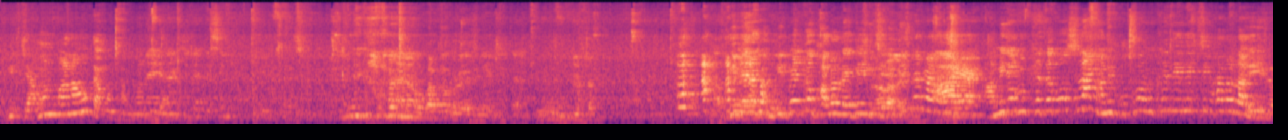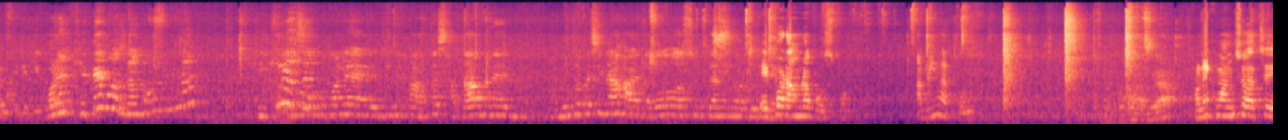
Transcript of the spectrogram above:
তুমি যেমন বানাও তেমন মানে এনার্জিটা বেশি ওভার তো করে গেছি ডিমের ডিমের তো ভালো লেগেইছে আর আমি যখন খেতে বসলাম আমি প্রথম মুখে দিয়ে দেখছি ভালো লাগছিল না। এটা কি করে খেতে বসলাম তখন ঠিকই আছে। মানে যদি ভাতটা সাদা মানে হলুদ বেশি না হয় তাহলেও অসুবিধা নেই এরপর আমরা বসবো। আমি আর বোন। অনেক মাংস আছে।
